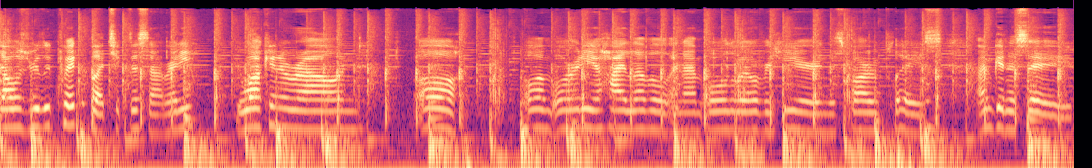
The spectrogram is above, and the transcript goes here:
that was really quick, but check this out. Ready? You're walking around. Oh, oh, I'm already a high level, and I'm all the way over here in this far place. I'm gonna save.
